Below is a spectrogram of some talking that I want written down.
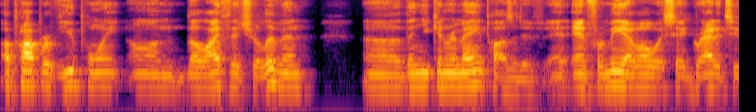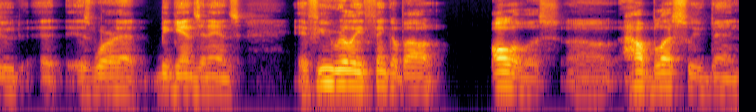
a proper viewpoint on the life that you're living, uh, then you can remain positive. And, and for me, I've always said gratitude is where that begins and ends. If you really think about all of us, uh, how blessed we've been,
